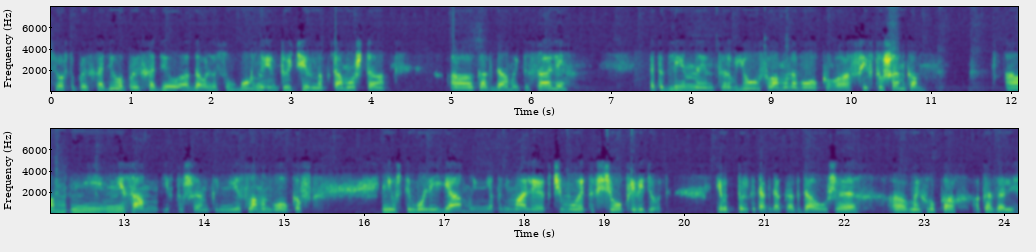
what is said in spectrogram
все, что происходило, происходило довольно сумбурно и интуитивно, потому что э, когда мы писали это длинное интервью Соломона Волкова с Евтушенко, э, ни, ни сам Евтушенко, ни Соломон Волков, не уж тем более я, мы не понимали, к чему это все приведет. И вот только тогда, когда уже э, в моих руках оказались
